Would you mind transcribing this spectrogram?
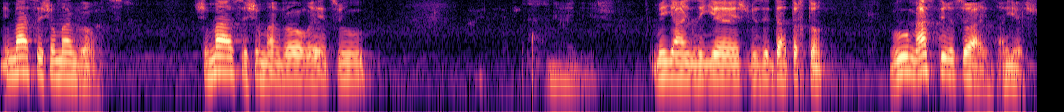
ממעשה שמיים ואורץ. שמעשה שמיים ואורץ הוא מיין ליש, וזה דת תחתון. והוא מסתיר אסוין, היש.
